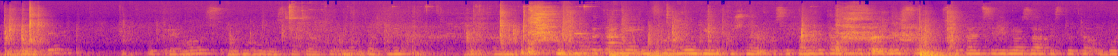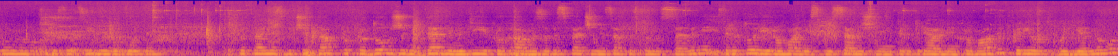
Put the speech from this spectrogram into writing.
Проти? Утримались? Одноголосно. Дякую. Питання інформує Кушненко Світлана Віталіївна з питань цивільного захисту та оборонно-мобілізаційної роботи. Питання звучить так про продовження терміну дії програми забезпечення захисту населення і території Романівської селищної територіальної громади в період воєнного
